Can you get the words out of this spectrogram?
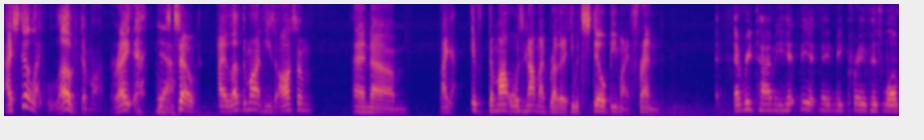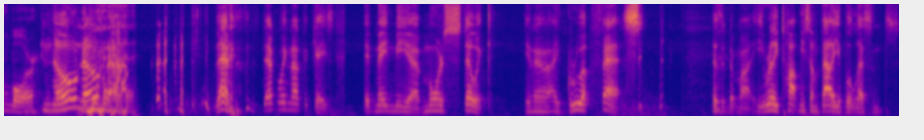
I still like love Demont, right? Yeah. so I love Demont. He's awesome, and um, like if Demont was not my brother, he would still be my friend. Every time he hit me, it made me crave his love more. No, no, no. that is definitely not the case. It made me uh, more stoic. You know, I grew up fast because of Demont. He really taught me some valuable lessons.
